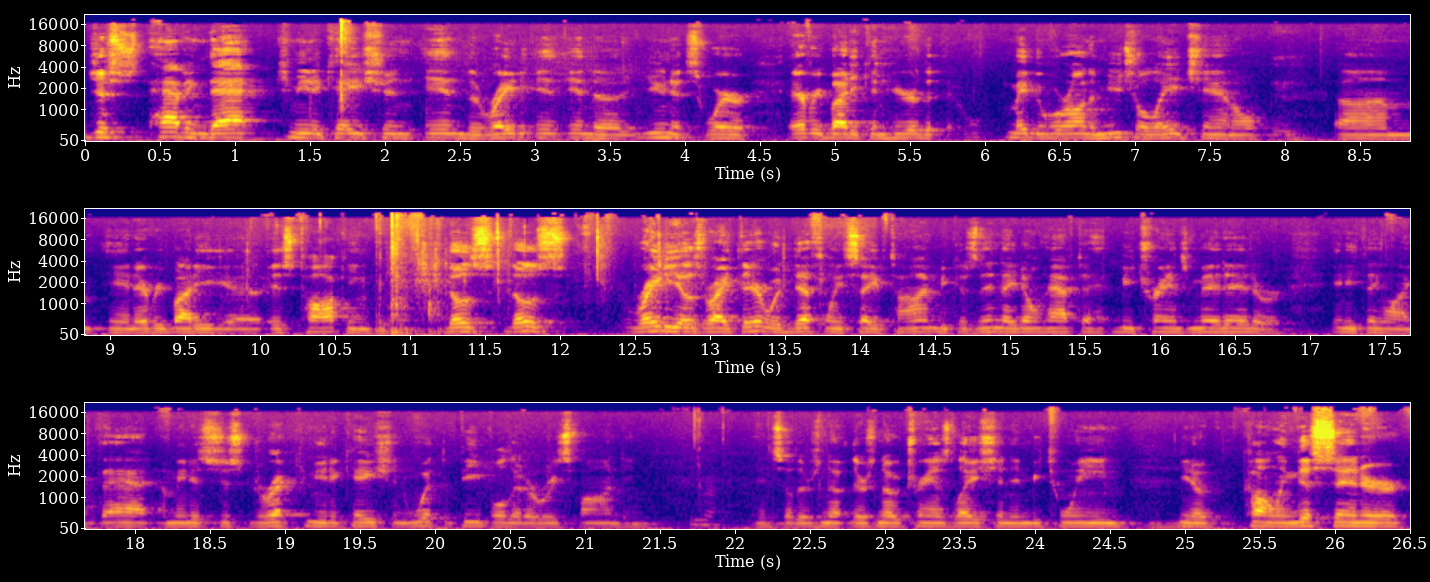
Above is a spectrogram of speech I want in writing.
just having that communication in the radio, in, in the units where everybody can hear that maybe we're on a mutual aid channel um, and everybody uh, is talking, those those radios right there would definitely save time because then they don't have to be transmitted or anything like that. I mean, it's just direct communication with the people that are responding. And so there's no, there's no translation in between, you know, calling this center,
